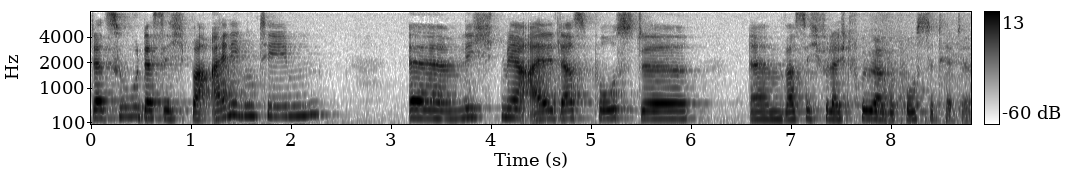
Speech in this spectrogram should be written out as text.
dazu, dass ich bei einigen Themen ähm, nicht mehr all das poste, ähm, was ich vielleicht früher gepostet hätte.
